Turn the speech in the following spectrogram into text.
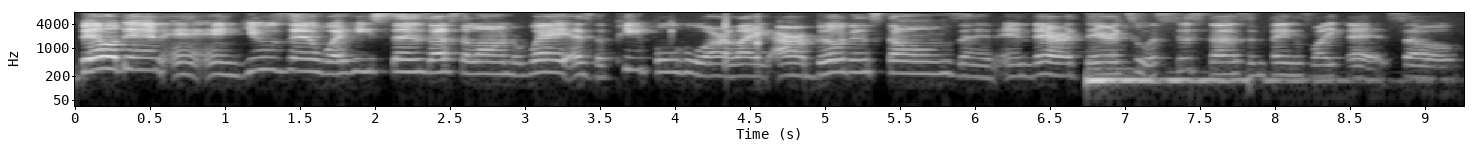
building and, and using what he sends us along the way as the people who are like our building stones and, and they're there to assist us and things like that. So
